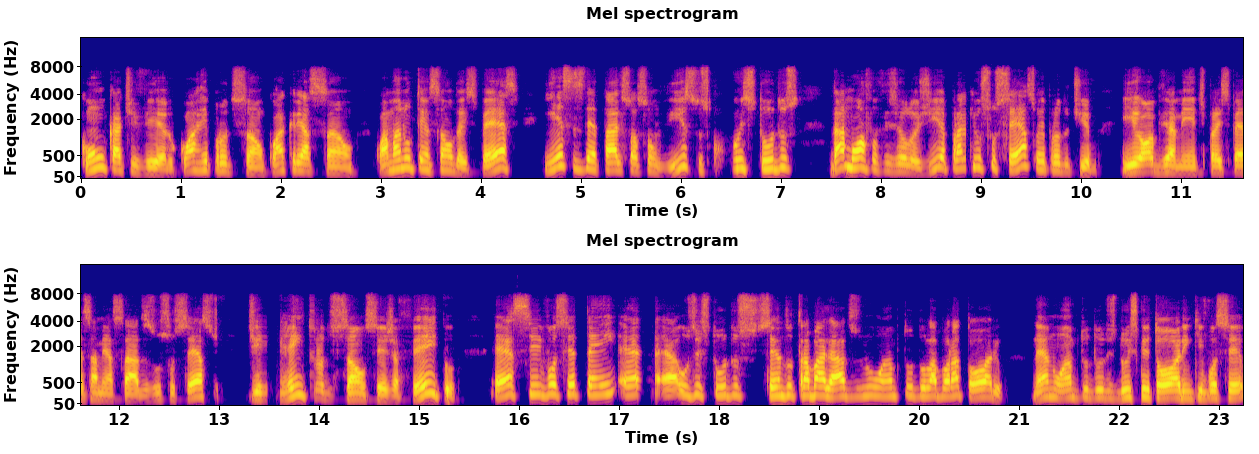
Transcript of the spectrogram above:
com o cativeiro, com a reprodução, com a criação, com a manutenção da espécie, e esses detalhes só são vistos com estudos da morfofisiologia para que o sucesso reprodutivo e, obviamente, para espécies ameaçadas, o sucesso de reintrodução seja feito, é se você tem é, é, os estudos sendo trabalhados no âmbito do laboratório, né, no âmbito do, do escritório, em que você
